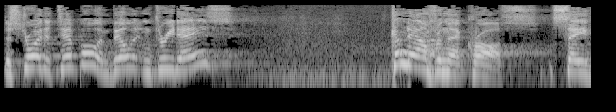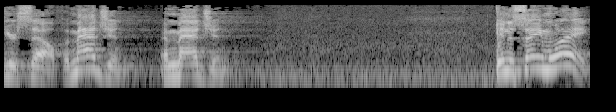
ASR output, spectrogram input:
destroy the temple and build it in three days? Come down from that cross. Save yourself. Imagine, imagine. In the same way,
